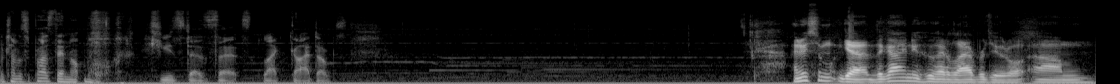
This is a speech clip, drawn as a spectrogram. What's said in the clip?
Which I'm surprised they're not more used as uh, like guide dogs. I knew some. Yeah, the guy I knew who had a labradoodle. Um,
